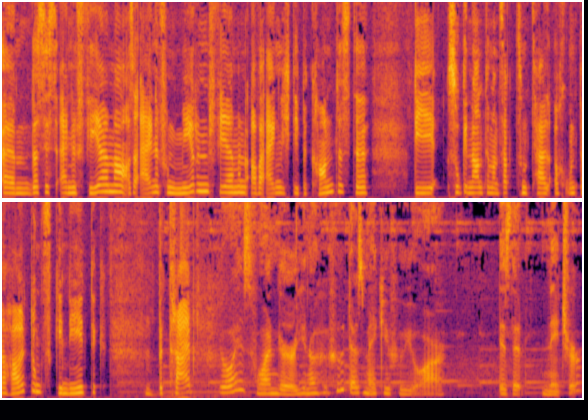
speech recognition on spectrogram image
Ähm, das ist eine Firma, also eine von mehreren Firmen, aber eigentlich die bekannteste die sogenannte, man sagt zum Teil auch Unterhaltungsgenetik betreibt. You always wonder, you know, who does make you who you are? Is it nature?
